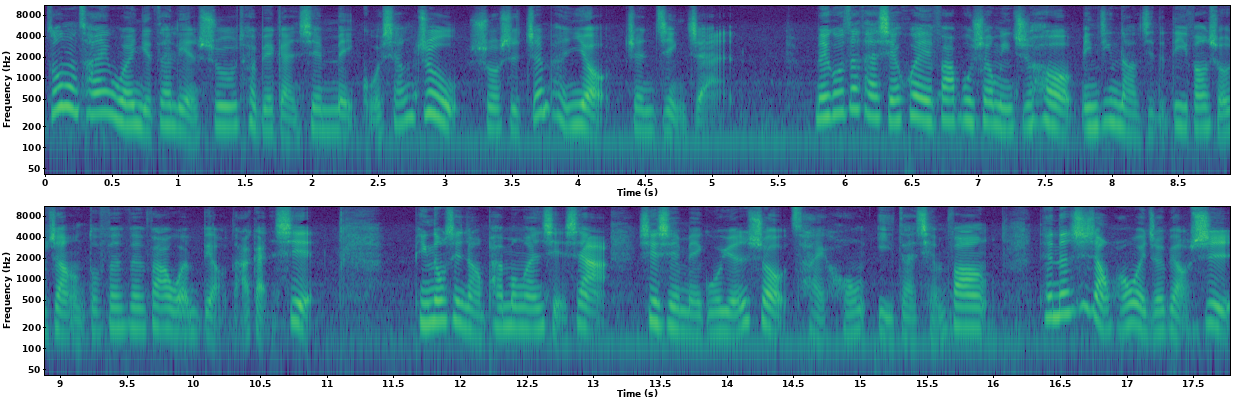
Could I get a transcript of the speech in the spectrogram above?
总统蔡英文也在脸书特别感谢美国相助，说是真朋友、真进展。美国在台协会发布声明之后，民进党籍的地方首长都纷纷发文表达感谢。屏东县长潘孟安写下：“谢谢美国元首，彩虹已在前方。”台南市长黄伟哲表示：“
